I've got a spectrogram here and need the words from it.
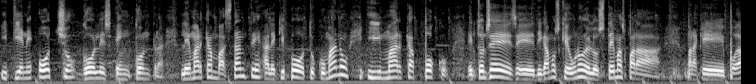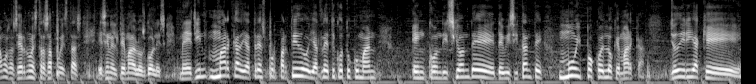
y tiene ocho goles en contra. Le marcan bastante al equipo tucumano y marca poco. Entonces, eh, digamos que uno de los temas para, para que podamos hacer nuestras apuestas es en el tema de los goles. Medellín marca de a tres por partido y Atlético Tucumán en condición de, de visitante muy poco es lo que marca. Yo diría que,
